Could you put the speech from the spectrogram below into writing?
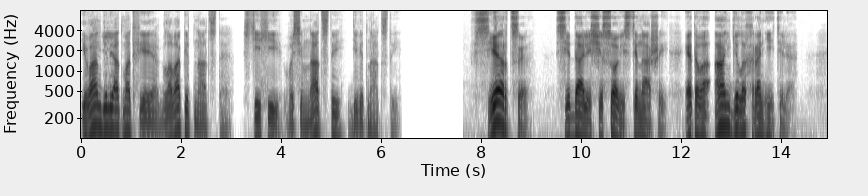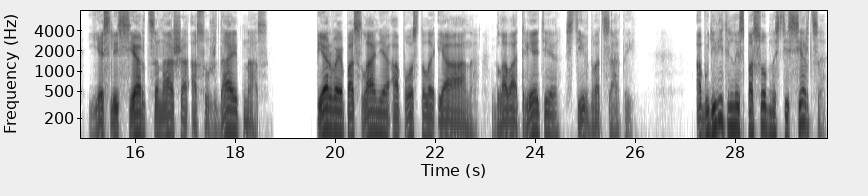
Евангелие от Матфея, глава 15, стихи 18-19. В сердце седалище совести нашей, этого ангела-хранителя. Если сердце наше осуждает нас, Первое послание апостола Иоанна, глава 3, стих 20. Об удивительной способности сердца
